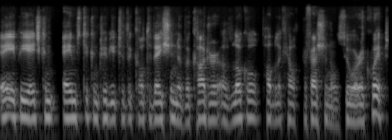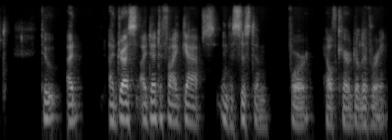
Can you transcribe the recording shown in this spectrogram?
AAPH aims to contribute to the cultivation of a cadre of local public health professionals who are equipped to ad address identified gaps in the system for healthcare delivery.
